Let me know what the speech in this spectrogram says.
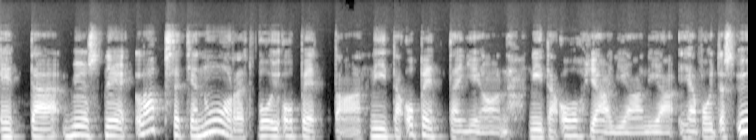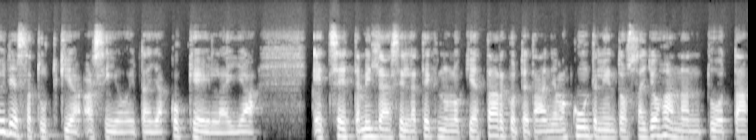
että myös ne lapset ja nuoret voi opettaa niitä opettajiaan, niitä ohjaajiaan ja, ja voitaisiin yhdessä tutkia asioita ja kokeilla ja, että se, että mitä sillä teknologia tarkoitetaan. Ja mä kuuntelin tuossa Johannan tuota,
